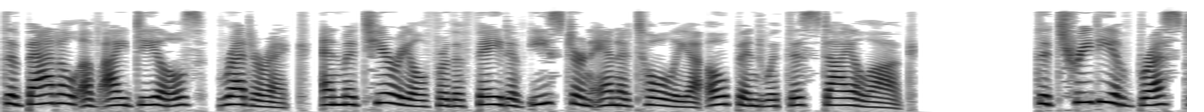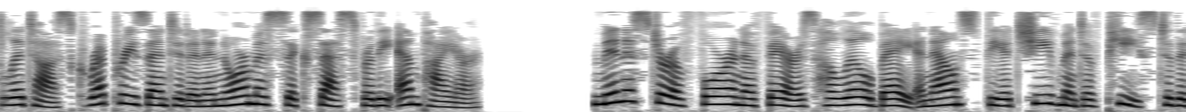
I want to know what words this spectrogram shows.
The battle of ideals, rhetoric, and material for the fate of eastern Anatolia opened with this dialogue. The Treaty of Brest-Litovsk represented an enormous success for the empire. Minister of Foreign Affairs Halil Bey announced the achievement of peace to the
